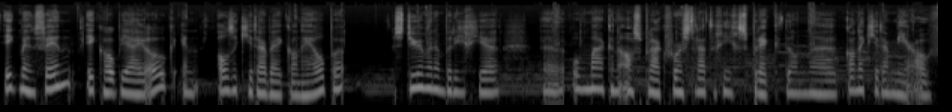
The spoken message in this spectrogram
ik ben fan, ik hoop jij ook. En als ik je daarbij kan helpen, stuur me een berichtje uh, of maak een afspraak voor een strategiegesprek. Dan uh, kan ik je daar meer over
